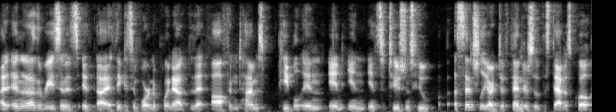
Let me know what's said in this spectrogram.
yeah. and another reason is it, i think it's important to point out that oftentimes people in, in in institutions who essentially are defenders of the status quo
